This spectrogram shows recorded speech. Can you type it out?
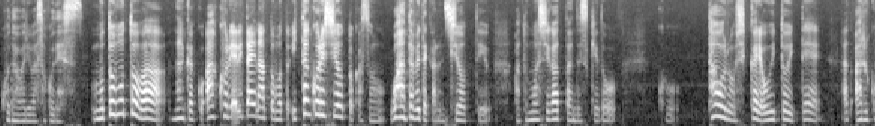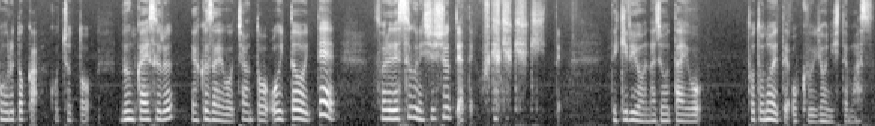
こだわりはそこです。もともとはなんかこうあこれやりたいなと思ったら一旦これしようとかそのご飯食べてからにしようっていう後回しがあったんですけどこうタオルをしっかり置いといてあとアルコールとかこうちょっと分解する薬剤をちゃんと置いておいてそれですぐにシュッシュってやってフキフキフキフキってできるような状態を整えておくようにしてます。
